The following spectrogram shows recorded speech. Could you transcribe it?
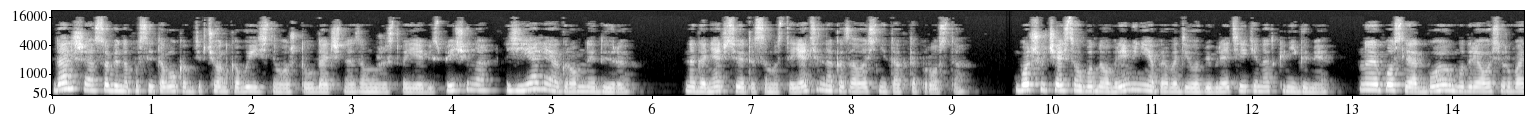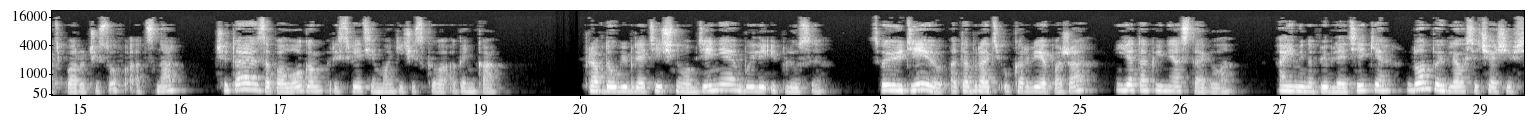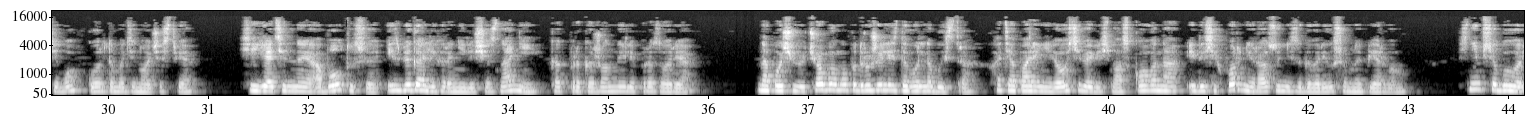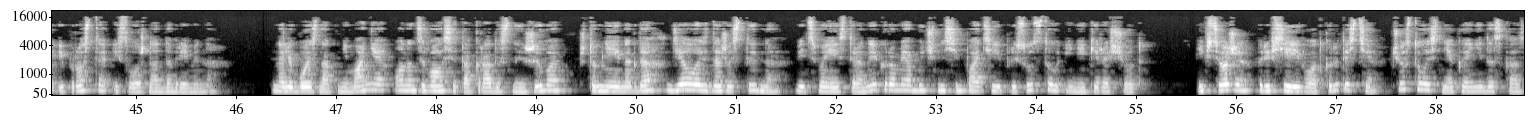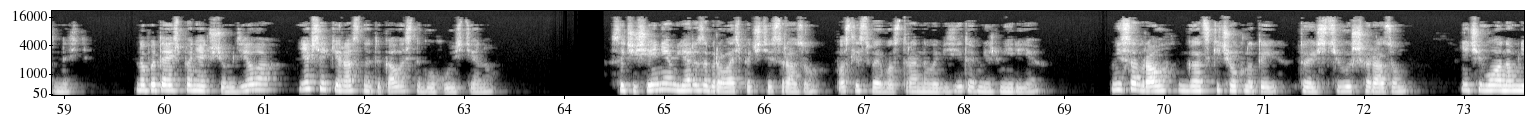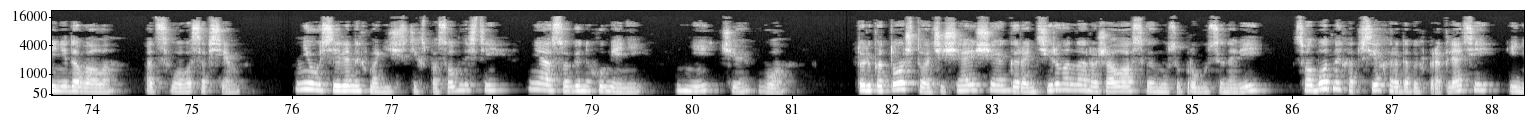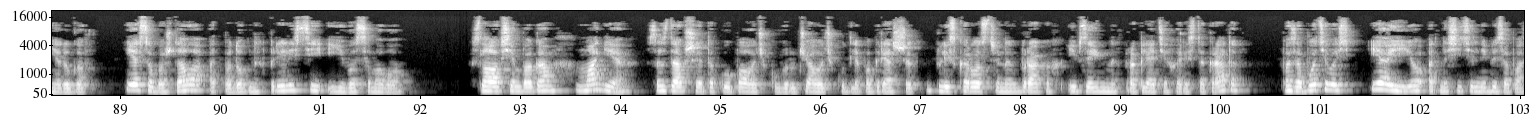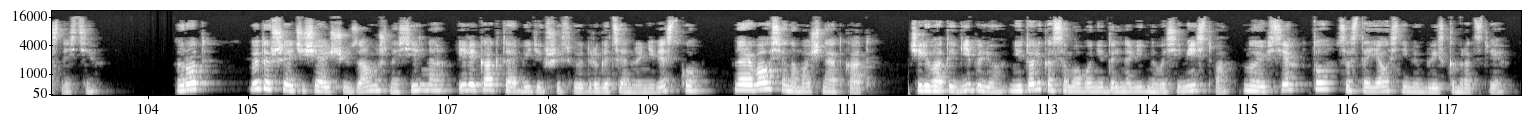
Дальше, особенно после того, как девчонка выяснила, что удачное замужество ей обеспечено, зияли огромные дыры. Нагонять все это самостоятельно оказалось не так-то просто. Большую часть свободного времени я проводила в библиотеке над книгами, но и после отбоя умудрялась урвать пару часов от сна, читая за пологом при свете магического огонька. Правда, у библиотечного бдения были и плюсы. Свою идею отобрать у Корвея пажа я так и не оставила. А именно в библиотеке Дон появлялся чаще всего в гордом одиночестве. Сиятельные оболтусы избегали хранилища знаний, как прокаженные лепрозория. На почве учебы мы подружились довольно быстро, хотя парень вел себя весьма скованно и до сих пор ни разу не заговорил со мной первым. С ним все было и просто, и сложно одновременно. На любой знак внимания он отзывался так радостно и живо, что мне иногда делалось даже стыдно, ведь с моей стороны, кроме обычной симпатии, присутствовал и некий расчет. И все же, при всей его открытости, чувствовалась некая недосказанность. Но пытаясь понять, в чем дело, я всякий раз натыкалась на глухую стену. С очищением я разобралась почти сразу, после своего странного визита в Межмирье. Не соврал, гадский чокнутый, то есть высший разум. Ничего она мне не давала, от слова совсем. Ни усиленных магических способностей, ни особенных умений. Ничего. Только то, что очищающая гарантированно рожала своему супругу сыновей, свободных от всех родовых проклятий и недугов, и освобождала от подобных прелестей и его самого. Слава всем богам, магия, создавшая такую палочку-выручалочку для погрязших в близкородственных браках и взаимных проклятиях аристократов, позаботилась и о ее относительной безопасности. Род выдавший очищающую замуж насильно или как-то обидевший свою драгоценную невестку, нарывался на мощный откат, чреватый гибелью не только самого недальновидного семейства, но и всех, кто состоял с ними в близком родстве.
